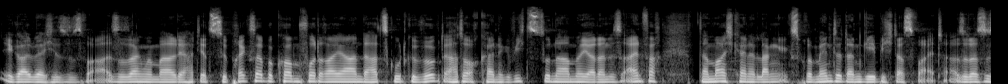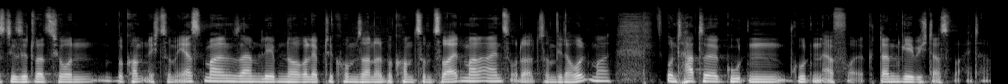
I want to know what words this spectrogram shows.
egal welches es war. Also sagen wir mal, der hat jetzt Zyprexa bekommen vor drei Jahren, da hat es gut gewirkt, er hatte auch keine Gewichtszunahme, ja, dann ist einfach, dann mache ich keine langen Experimente, dann gebe ich das weiter. Also das ist die Situation, bekommt nicht zum ersten Mal in seinem Leben Neuroleptikum, sondern bekommt zum zweiten Mal eins oder zum wiederholten Mal und hatte guten, guten Erfolg. Dann gebe ich das weiter.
